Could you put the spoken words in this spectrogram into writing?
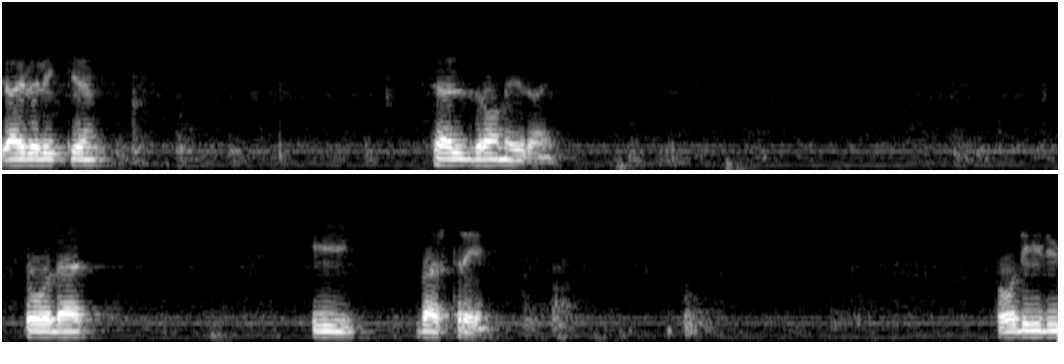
Jeg vil ikke selv dra med deg. Står der i vers 3. Fordi du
